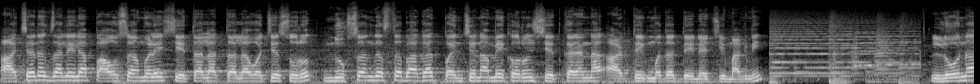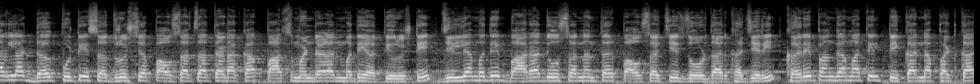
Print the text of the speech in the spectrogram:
अचानक झालेल्या पावसामुळे शेताला तलावाचे स्वरूप. नुकसानग्रस्त भागात पंचनामे करून शेतकऱ्यांना आर्थिक मदत देण्याची मागणी. लोणारला ढगफुटी सदृश्य पावसाचा तडाखा पाच मंडळांमध्ये अतिवृष्टी. जिल्ह्यामध्ये बारा दिवसानंतर पावसाची जोरदार खजेरी. खरीप हंगामातील पिकांना फटका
